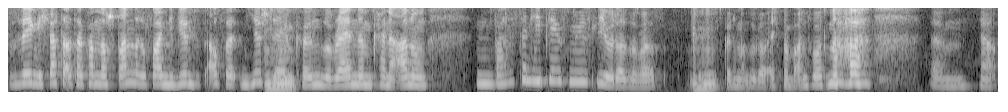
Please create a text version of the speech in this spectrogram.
Deswegen, ich dachte auch, da kommen noch spannendere Fragen, die wir uns jetzt auch so hätten hier stellen Mhm. können, so random, keine Ahnung. Hm, Was ist dein Lieblingsmüsli oder sowas? Mhm. Das könnte man sogar echt mal beantworten, aber ähm, ja.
